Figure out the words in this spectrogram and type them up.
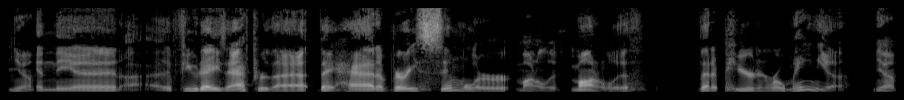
Yeah. And then uh, a few days after that, they had a very similar Monolith. monolith that appeared in Romania. Yeah.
